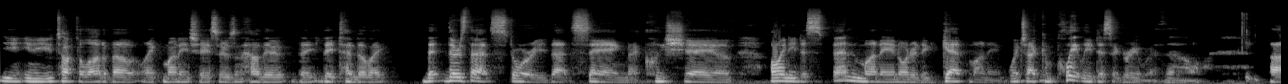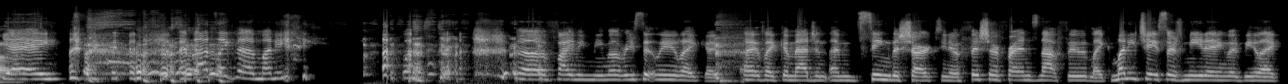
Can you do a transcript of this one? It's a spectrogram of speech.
you, you know you talked a lot about like money chasers and how they they they tend to like there's that story, that saying, that cliche of, oh, I need to spend money in order to get money, which I completely disagree with now. Uh, Yay. and that's like the money. uh, Finding Nemo recently. Like I, I, like imagine I'm seeing the sharks. You know, fish are friends, not food. Like money chasers meeting would be like,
